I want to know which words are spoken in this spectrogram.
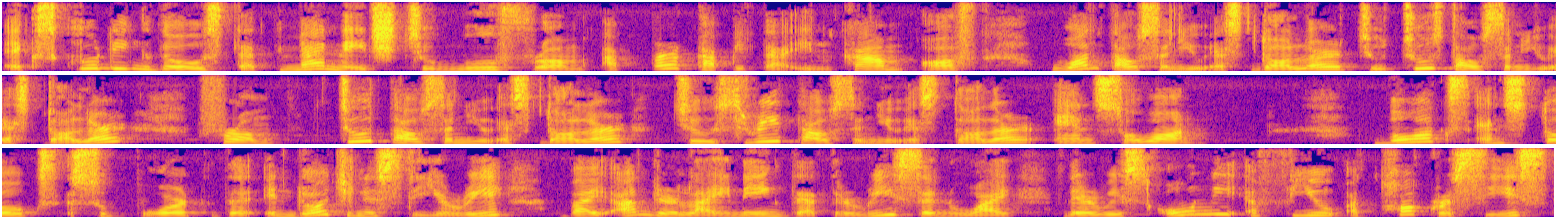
excluding those that managed to move from a per capita income of 1,000 US dollar to 2,000 US dollar, from 2,000 US dollar to 3,000 US dollar, and so on. Boix and Stokes support the endogenous theory by underlining that the reason why there is only a few autocracies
